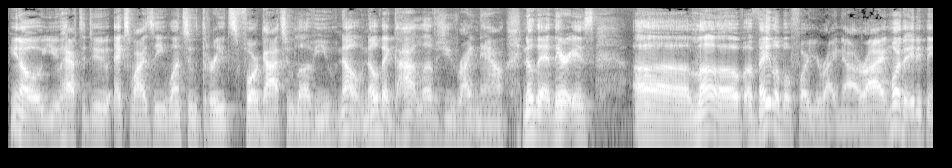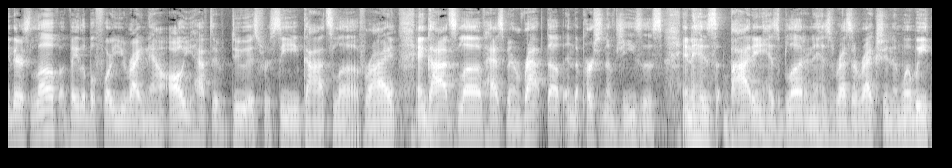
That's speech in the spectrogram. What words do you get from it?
you know, you have to do X, Y, Z, one, two, three for God to love you. No, know that God loves you right now. Know that there is uh, love available for you right now, right? More than anything, there's love available for you right now. All you have to do is receive God's love, right? And God's love has been wrapped up in the person of Jesus, in his body, in his blood, and in his resurrection. And when we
